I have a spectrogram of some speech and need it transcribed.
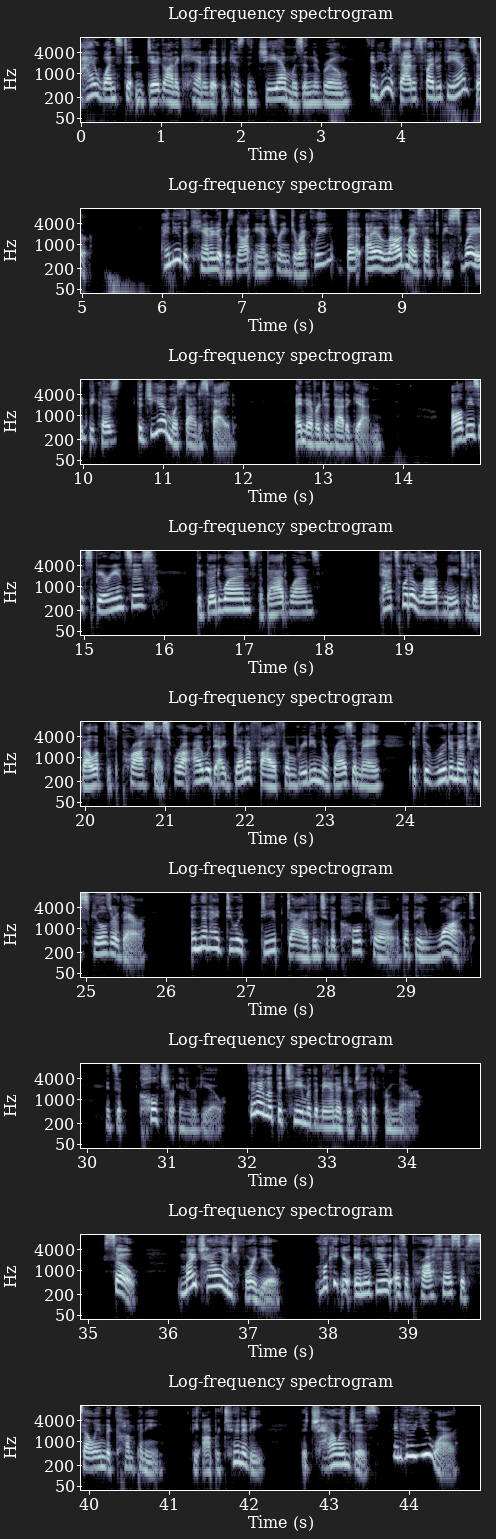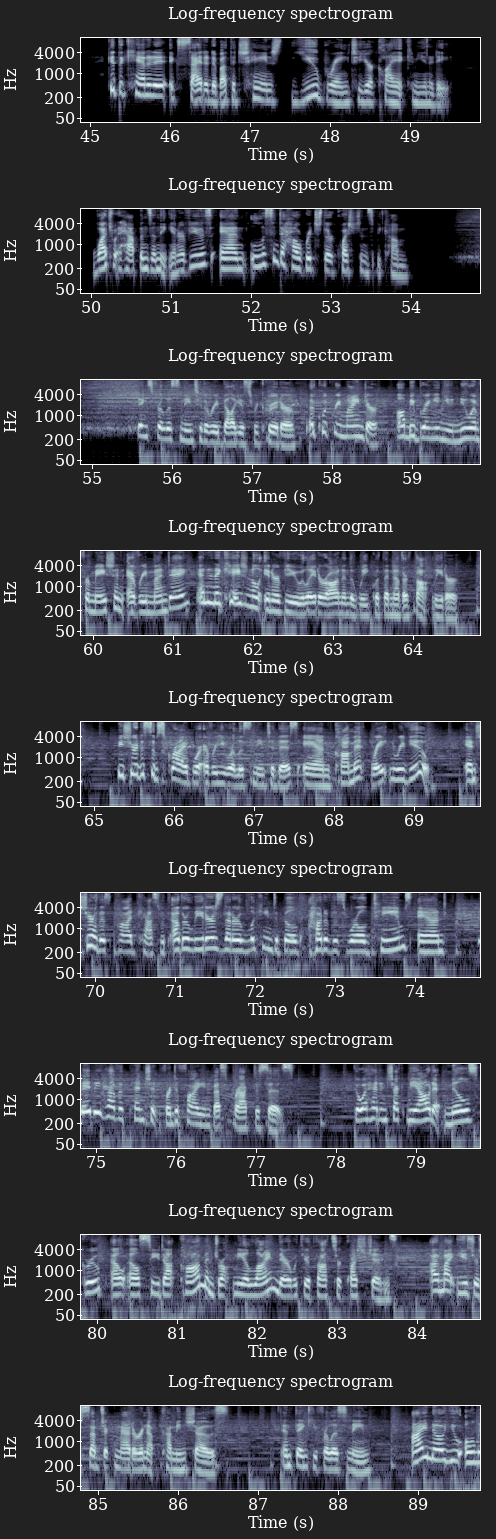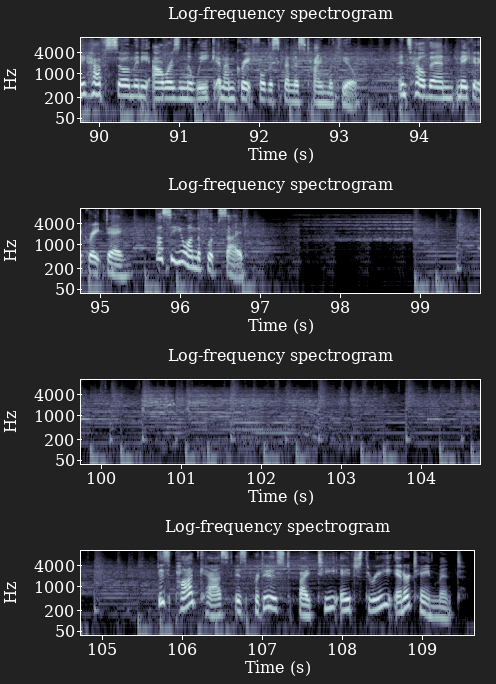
I once didn't dig on a candidate because the GM was in the room and he was satisfied with the answer. I knew the candidate was not answering directly, but I allowed myself to be swayed because the GM was satisfied. I never did that again. All these experiences, the good ones, the bad ones, that's what allowed me to develop this process where I would identify from reading the resume if the rudimentary skills are there and then I do a deep dive into the culture that they want. It's a culture interview. Then I let the team or the manager take it from there. So, my challenge for you look at your interview as a process of selling the company, the opportunity, the challenges, and who you are. Get the candidate excited about the change you bring to your client community. Watch what happens in the interviews and listen to how rich their questions become. Thanks for listening to The Rebellious Recruiter. A quick reminder I'll be bringing you new information every Monday and an occasional interview later on in the week with another thought leader. Be sure to subscribe wherever you are listening to this and comment, rate, and review. And share this podcast with other leaders that are looking to build out of this world teams and maybe have a penchant for defying best practices. Go ahead and check me out at millsgroupllc.com and drop me a line there with your thoughts or questions. I might use your subject matter in upcoming shows. And thank you for listening. I know you only have so many hours in the week, and I'm grateful to spend this time with you. Until then, make it a great day. I'll see you on the flip side. This podcast is produced by TH3 Entertainment.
